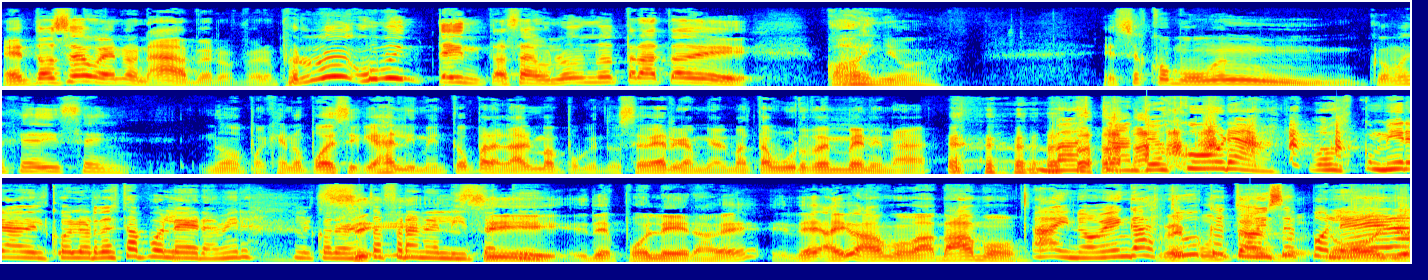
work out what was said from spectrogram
Entonces, bueno, nada, pero, pero, pero uno, uno intenta, o sea, uno, uno trata de, coño, eso es como un, ¿cómo es que dicen? No, pues que no puedo decir que es alimento para el alma, porque entonces, verga, mi alma está burda envenenada. Bastante oscura. Os- mira, el color de esta polera, mira, el color de esta franelita Sí, aquí. de polera, ¿ves? Ve, Ahí vamos, va- vamos. Ay, no vengas tú que tú dices No, polera, yo,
